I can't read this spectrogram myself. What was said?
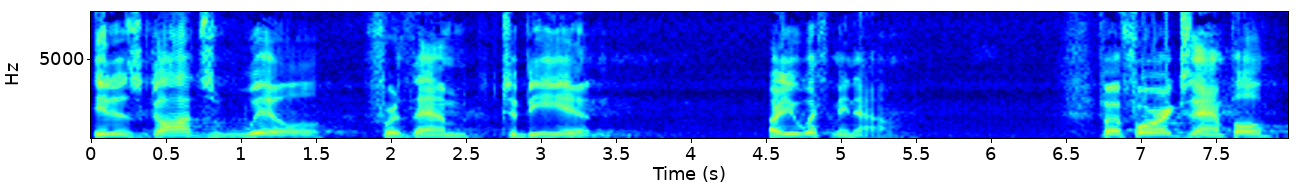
it is God's will for them to be in. Are you with me now? For, for example,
